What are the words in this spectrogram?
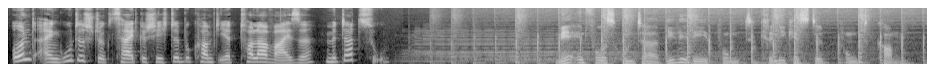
Und ein gutes Stück Zeitgeschichte bekommt ihr tollerweise mit dazu. Mehr Infos unter www.krimikiste.com.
